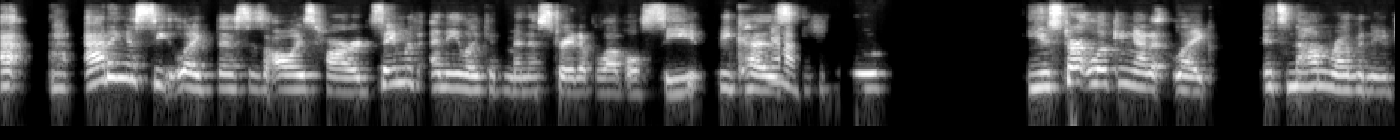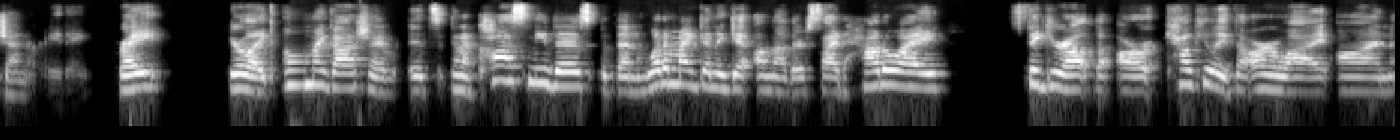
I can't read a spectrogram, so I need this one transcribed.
A- adding a seat like this is always hard. Same with any like administrative level seat because yeah. you, you start looking at it like it's non revenue generating, right? You're like, oh my gosh, I, it's going to cost me this, but then what am I going to get on the other side? How do I figure out the R, calculate the ROI on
